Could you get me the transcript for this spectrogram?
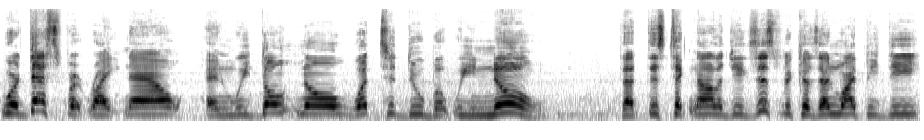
we're desperate right now, and we don't know what to do, but we know that this technology exists because NYPD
